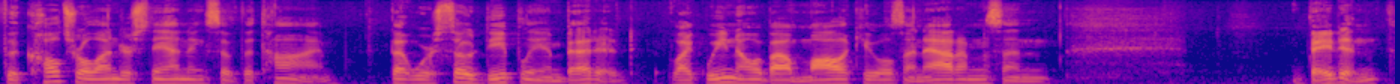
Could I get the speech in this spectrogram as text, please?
the cultural understandings of the time that were so deeply embedded, like we know about molecules and atoms, and they didn't.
